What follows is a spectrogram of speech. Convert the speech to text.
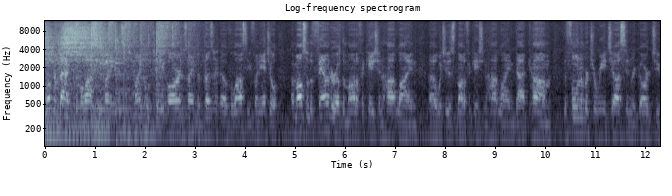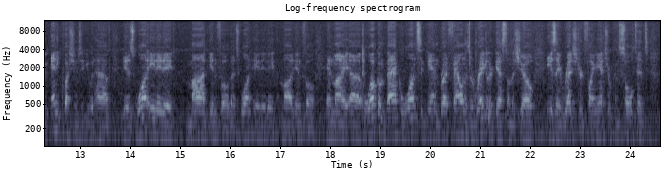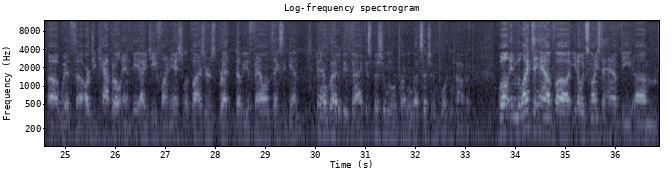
Welcome back to the Velocity of Money. Michael J. Barnes. I am the president of Velocity Financial. I'm also the founder of the Modification Hotline, uh, which is modificationhotline.com. The phone number to reach us in regard to any questions that you would have is 1-888 mod info. That's 1-888 mod info. And my uh, welcome back once again. Brett Fallon is a regular guest on the show. He is a registered financial consultant uh, with uh, RG Capital and AIG Financial Advisors. Brett W. Fallon, thanks again. Hey, I'm glad to be back, especially when we're talking about such an important topic. Well, and we like to have, uh, you know, it's nice to have the um,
